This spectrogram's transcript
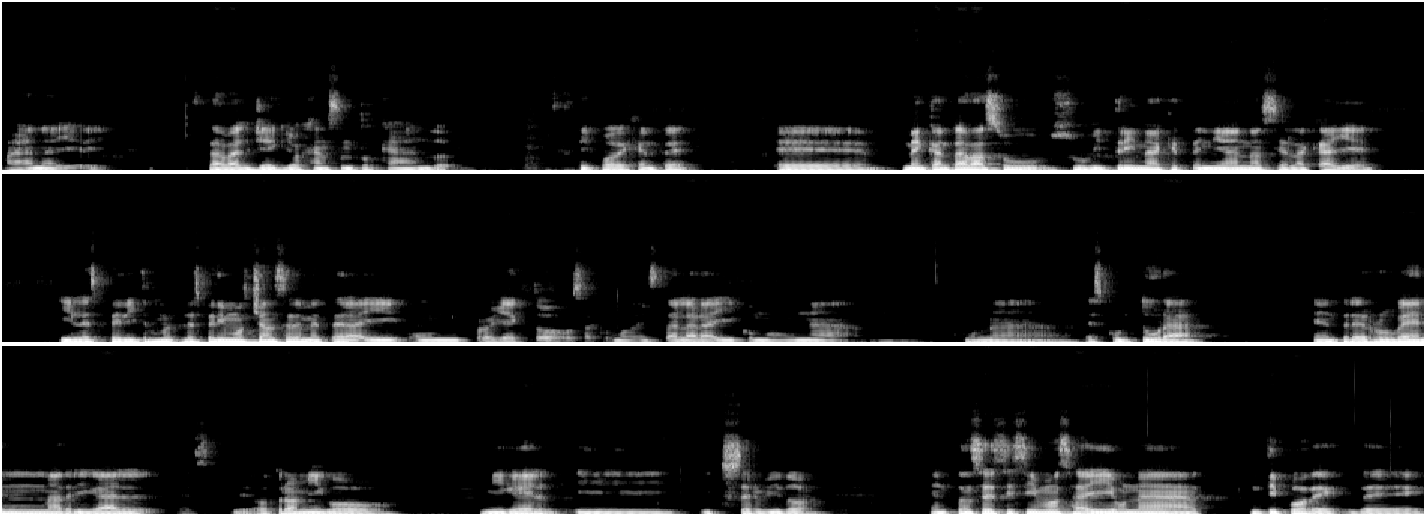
manager y estaba el Jake Johansson tocando, ese tipo de gente. Eh, me encantaba su, vitrina que tenían hacia la calle y les, pedí, les pedimos chance de meter ahí un proyecto, o sea, como de instalar ahí como una, una escultura entre Rubén Madrigal, este, otro amigo Miguel y, tu servidor. Entonces hicimos ahí una, un tipo de,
